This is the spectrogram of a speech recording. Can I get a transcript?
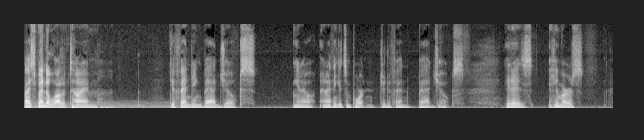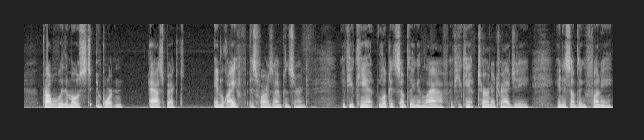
I spend a lot of time defending bad jokes, you know, and I think it's important to defend bad jokes. It is. Humor is probably the most important aspect in life, as far as I'm concerned. If you can't look at something and laugh, if you can't turn a tragedy into something funny,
